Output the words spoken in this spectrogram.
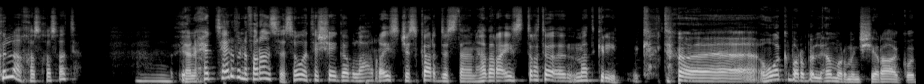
كلها خصخصتها. يعني حتى تعرف إن فرنسا سوت هالشيء قبلها؟ الرئيس جسكار دستان هذا رئيس مات قريب هو أكبر بالعمر من شيراك. و-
